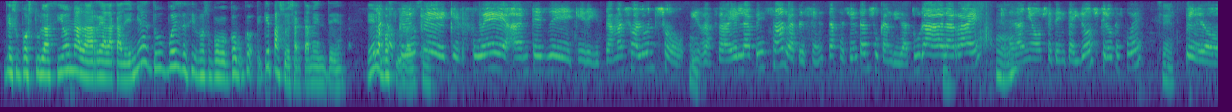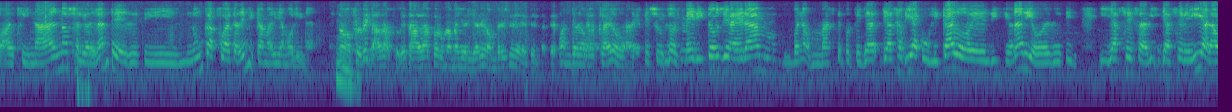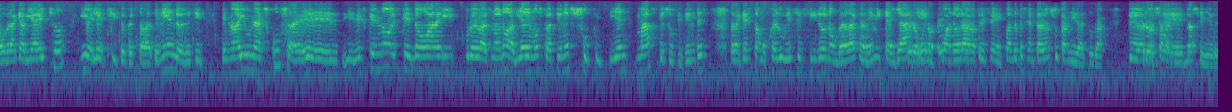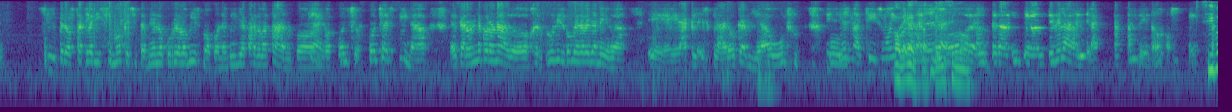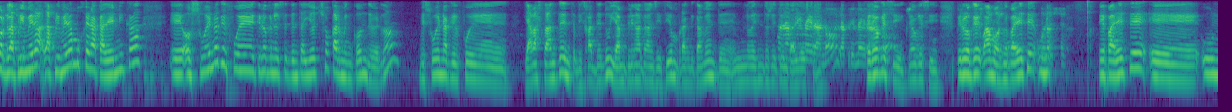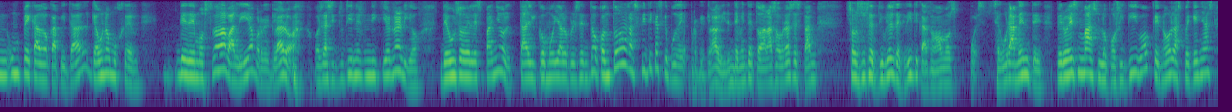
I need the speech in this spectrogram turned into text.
de su postulación a la Real Academia, ¿tú puedes decirnos un poco qué pasó exactamente? ¿eh? La creo que, que, fue antes de que Damaso Alonso y mm. Rafael Lapesa la presenta, presentan su candidatura a la RAE en el mm. año 72, creo que fue, pero al final no salió adelante, es decir, nunca fue académica María Molina. No, fue vetada, fue vetada por una mayoría de hombres de, de, Cuando, claro, es que los méritos ya eran, bueno, más que porque ya, ya se había publicado el diccionario, es decir, y ya se, sabía, ya se veía la obra que había hecho y el éxito que estaba teniendo, es decir, que no hay una excusa, eh, es que no, es que no hay pruebas, no, no, había demostraciones suficientes, más que suficientes para que esta mujer hubiese sido nombrada académica ya eh, cuando la cuando presentaron su candidatura, pero, no, se, no se llegó. Sí, pero está clarísimo que si también le ocurrió lo mismo con Emilia Pardo Bazán, con, Concha Espina, eh, Carolina Coronado, Gertrudis Gómez de Avellaneda, eh, es claro que había un, el machismo imperante de la, de la ¿no? Sí, porque la primera, la primera mujer académica, eh, ¿os suena que fue, creo que en el 78, Carmen Conde, ¿verdad? Me suena que fue ya bastante, fíjate tú, ya en plena transición prácticamente, en 1978. La primera, ¿no? La primera, creo que sí, creo que sí. Pero lo que, vamos, me parece una... Me parece eh, un, un pecado capital que a una mujer de demostrada valía, porque claro, o sea, si tú tienes un diccionario de uso del español tal y como ella lo presentó, con todas las críticas que pude, porque claro, evidentemente todas las obras están son susceptibles de críticas, no vamos, pues seguramente, pero es más lo positivo que no las pequeñas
